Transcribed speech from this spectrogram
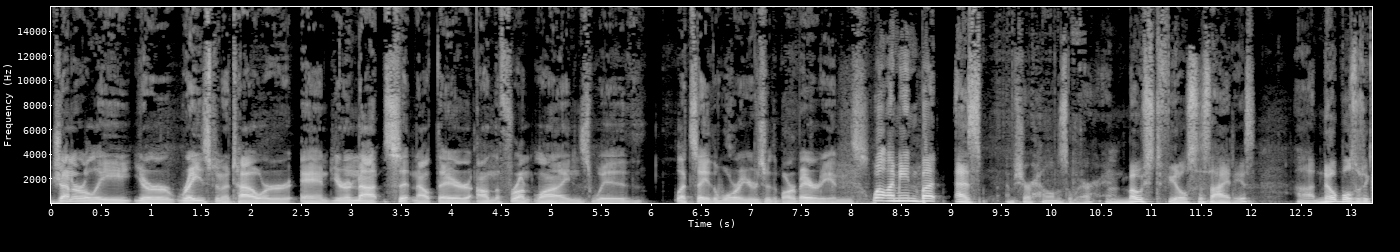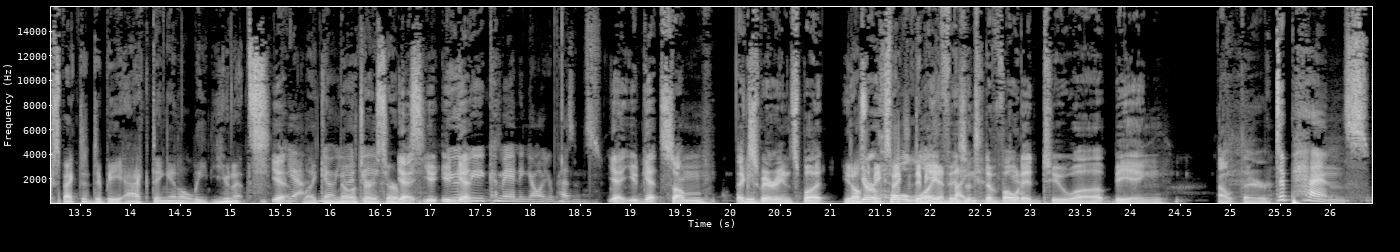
generally you're raised in a tower and you're not sitting out there on the front lines with, let's say, the warriors or the barbarians. Well, I mean, but as I'm sure Helm's aware, in most feudal societies, uh, nobles would expected to be acting in elite units. Yeah. Yeah. Like no, in military be- Yeah, service. you, You, you would get be commanding all your peasants. yeah, you'd get some experience, but You'd also your be whole to be a life isn't devoted to uh, being out there. Depends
